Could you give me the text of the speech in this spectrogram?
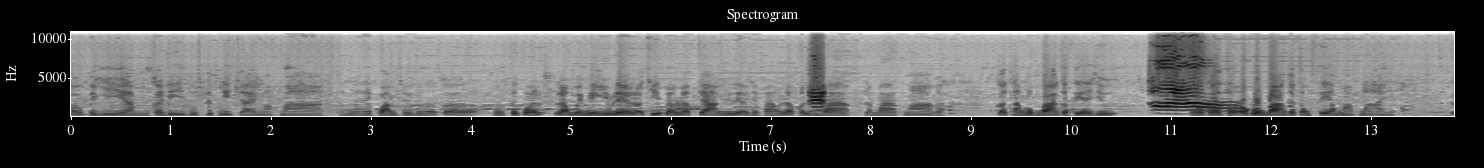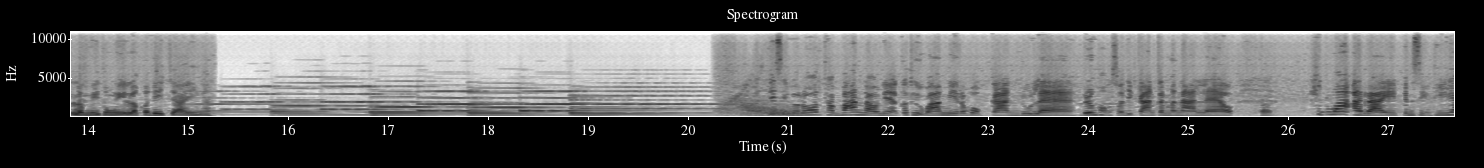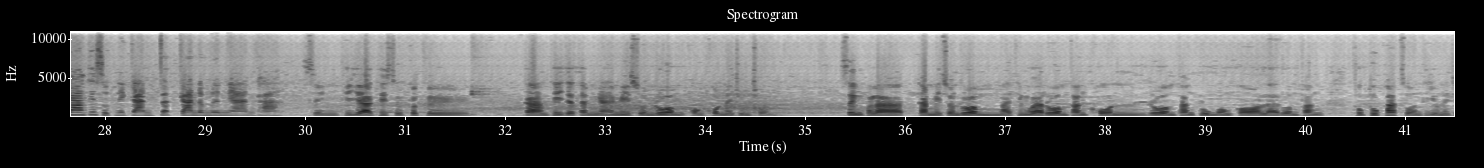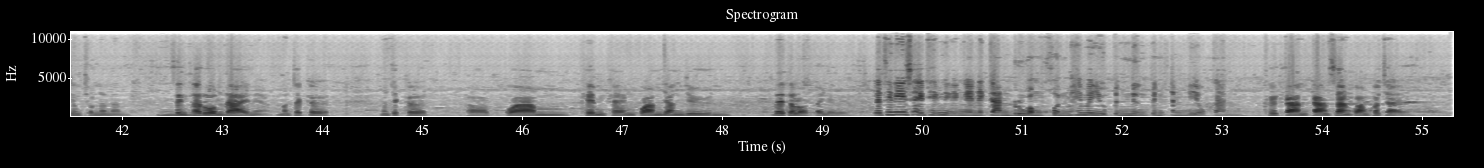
ก็ไปเยี่ยมก็ดีรู้สึกดีใจมากๆถ้าไม่ให้ความช่วยเหลือก็รู้สึกว่าเราไม่มีอยู่แล้วอาชีพเรารับจ้างอยู่แล้วใช่ป่ะเราก็ลำบากลำบากมากอะก็ทางโรงพยาบาลก็เสียอยู่พอก็ต้องออกโรงพยาบาลก็ต้องเสียมากมายเรามีตรงนี้เราก็ดีใจไง บโรธครับบ้านเราเนี่ยก็ถือว่ามีระบบการดูแลเรื่องของสวัสดิการกันมานานแล้ว ครับ คิดว่าอะไรเป็นสิ่งที่ยากที่สุดในการจัดการดำเนินงานคะสิ่งที่ยากที่สุดก็คือ การที่จะทำไงให้มีส่วนร่วมของคนในชุมชน ซึ่งพลาการมีส่วนร่วมหมายถึงว่าร่วมทั้งคน ร่วมทั้งกลุ่มองค์กร และร่วมทั้งทุกๆ ภาคส่วนที่อยู่ในชุมชนนั้นๆซึ่งถ้าร่วมได้เนี่ยมันจะเกิดมันจะเกิดเอ่อความเข้มแข็งความยั่งยืน ได้ตลอดไปเลย และที่นี่ใช้เทคนิคยังไงในการรวมคนให้มาอยู่เป็นหนึ่งเป็นอันเดียวกัน คือการการสร้างความเข้าใจ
